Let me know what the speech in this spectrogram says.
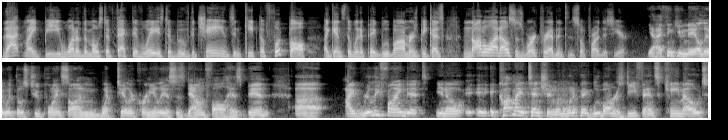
that might be one of the most effective ways to move the chains and keep the football against the Winnipeg Blue Bombers because not a lot else has worked for Edmonton so far this year. Yeah, I think you nailed it with those two points on what Taylor Cornelius's downfall has been. Uh, I really find it, you know, it, it, caught my attention when the Winnipeg Blue Bombers defense came out,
